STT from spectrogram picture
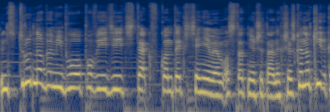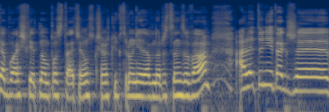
więc trudno by mi było powiedzieć tak w kontekście, nie wiem, ostatnio czytanych książek. No kilka była świetną postacią z książki, którą niedawno recenzowałam, ale to nie tak, że,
